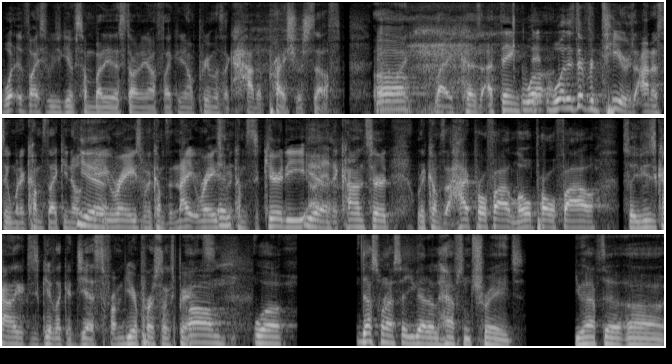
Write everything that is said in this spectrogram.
What advice would you give somebody that's starting off, like you know, pretty much like how to price yourself? You know, Uh, like, like, because I think well- well, well, there's different tiers, honestly, when it comes to like you know Yeah. day race, when it comes to night race, when it comes to security uh, in a concert, when it comes to high profile, low profile. So if you just kind of like just give like a gist from your personal experience. Um, well, that's when I say you got to have some trades. You have to uh,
